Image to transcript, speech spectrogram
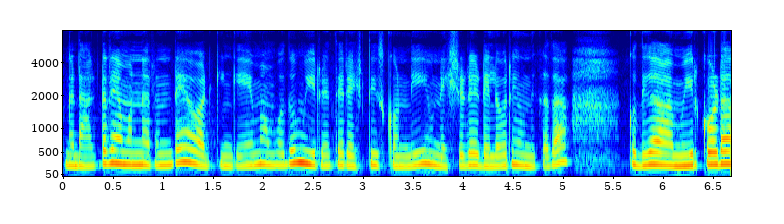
ఇంకా డాక్టర్ ఏమన్నారంటే వాడికి ఇంకేం అవ్వదు మీరైతే రెస్ట్ తీసుకోండి. నెక్స్ట్ డే డెలివరీ ఉంది కదా కొద్దిగా మీరు కూడా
